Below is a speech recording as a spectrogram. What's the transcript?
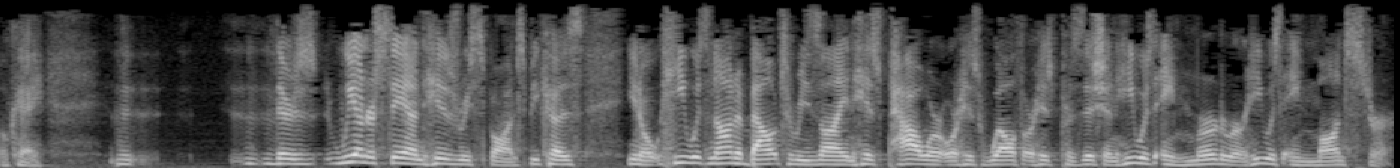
Okay? There's we understand his response because you know he was not about to resign his power or his wealth or his position. He was a murderer. He was a monster.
